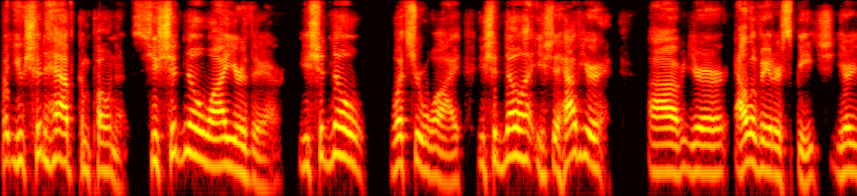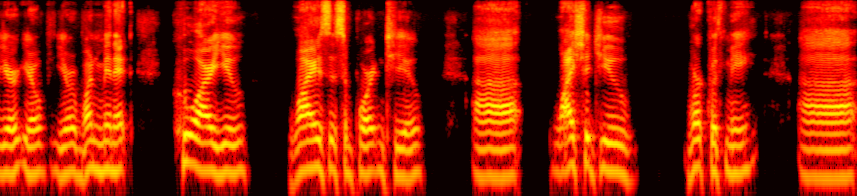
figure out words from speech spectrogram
But you should have components. You should know why you're there. You should know what's your why. You should know you should have your uh, your elevator speech, your your your your one minute. Who are you? Why is this important to you? Uh, why should you work with me. Uh,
